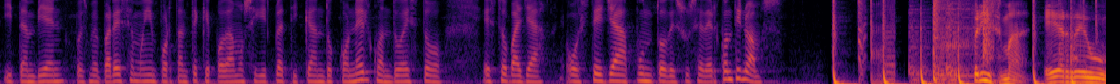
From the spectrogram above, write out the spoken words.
y también pues me parece muy importante que podamos seguir platicando con él cuando esto, esto vaya o esté ya a punto de suceder. Continuamos. Prisma RU.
